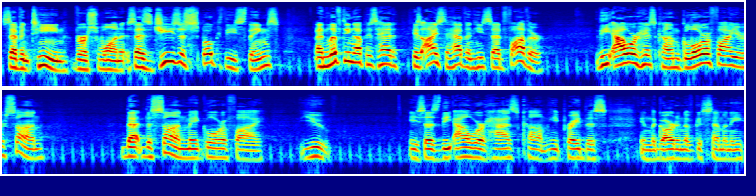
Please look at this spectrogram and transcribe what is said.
17, verse 1, it says, Jesus spoke these things, and lifting up his head, his eyes to heaven, he said, Father, the hour has come, glorify your Son, that the Son may glorify you. He says, The hour has come. He prayed this in the Garden of Gethsemane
